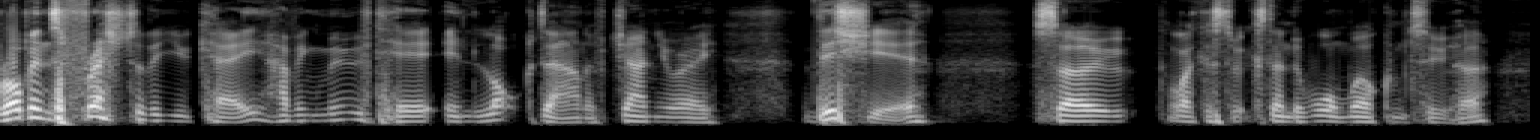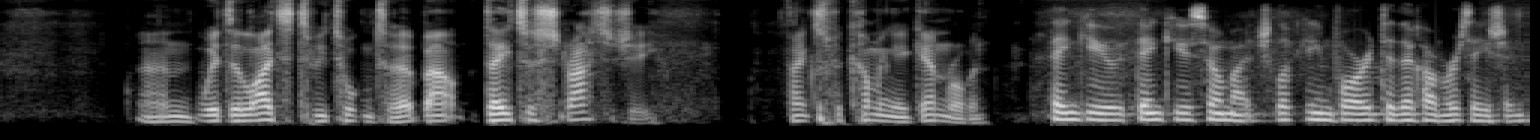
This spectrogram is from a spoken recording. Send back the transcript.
Robin's fresh to the UK, having moved here in lockdown of January this year. So, I'd like us to extend a warm welcome to her. And we're delighted to be talking to her about data strategy. Thanks for coming again, Robin. Thank you. Thank you so much. Looking forward to the conversation.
